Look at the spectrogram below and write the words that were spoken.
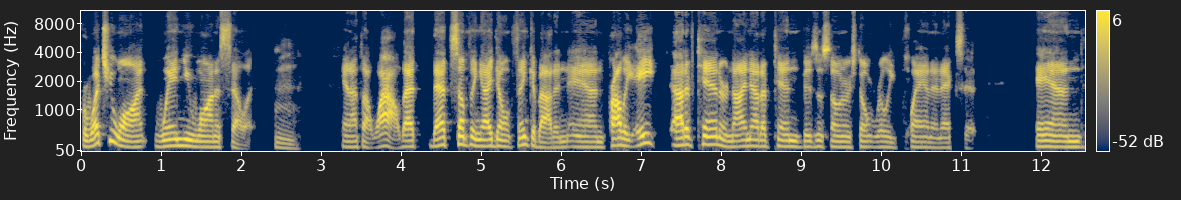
for what you want when you want to sell it. Hmm. And I thought, wow, that that's something I don't think about. And and probably eight out of ten or nine out of ten business owners don't really plan an exit. And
